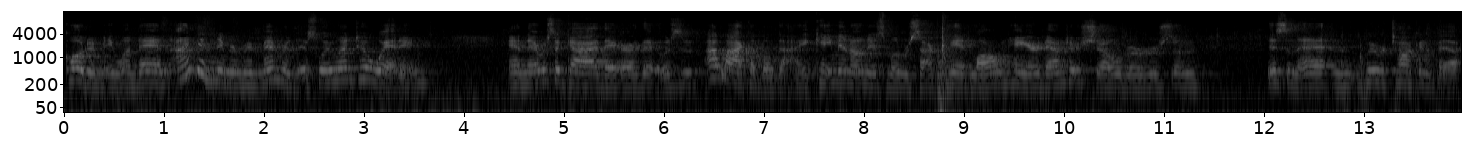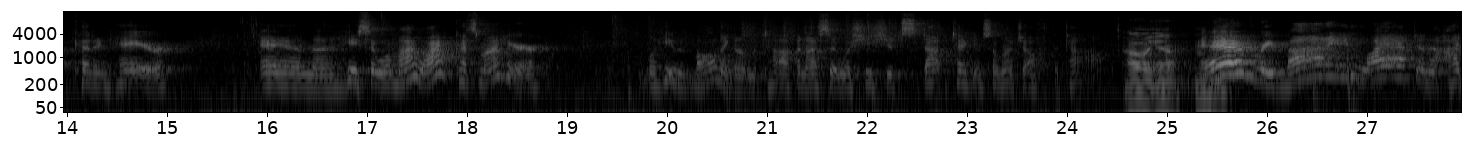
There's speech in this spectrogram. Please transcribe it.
quoted me one day, and I didn't even remember this. We went to a wedding, and there was a guy there that was a, a likable guy. He came in on his motorcycle. He had long hair down to his shoulders, and this and that. And we were talking about cutting hair, and uh, he said, "Well, my wife cuts my hair." Well, he was balding on the top, and I said, "Well, she should stop taking so much off the top." Oh yeah. Mhm. Everybody laughed, and I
